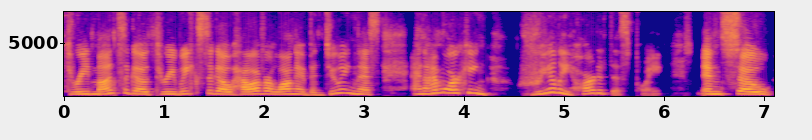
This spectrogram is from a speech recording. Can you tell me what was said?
3 months ago, 3 weeks ago, however long I've been doing this, and I'm working really hard at this point. And so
